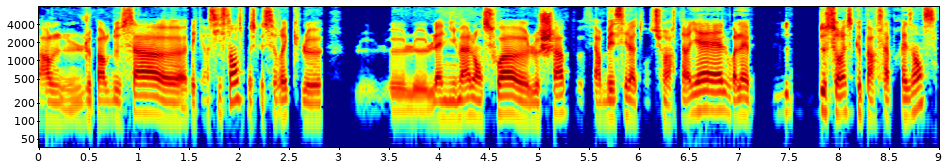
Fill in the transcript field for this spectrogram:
je parle de ça euh, avec insistance parce que c'est vrai que l'animal en soi, euh, le chat peut faire baisser la tension artérielle, voilà, de, serait-ce que par sa présence.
